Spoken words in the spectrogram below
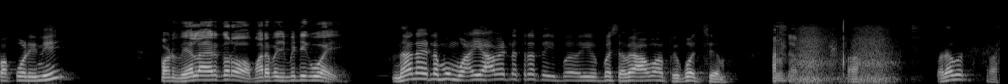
પકોડીની. પણ વેલા એર કરો મારે પછી મીટિંગ હોય. ના ના એટલે હું અહીં આવે એટલે તરત બસ હવે આવવા ભેગો જ છે એમ. હા. બરાબર? હા.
